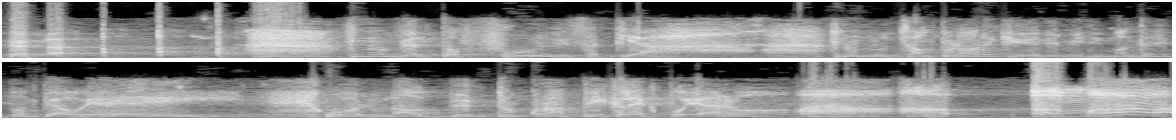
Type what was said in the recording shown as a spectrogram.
నువ్వెంత ఫూలువి సత్య? నన్ను చంపడానికి ఎనిమిది మందిని పంపావే. వాళ్ళు నా వెంట్రుకు కూడా పీకలేకపోయారు. అమ్మా!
